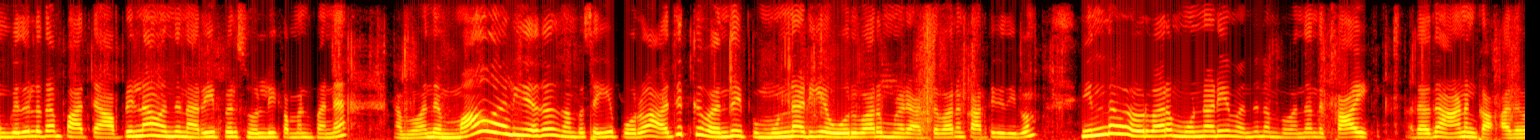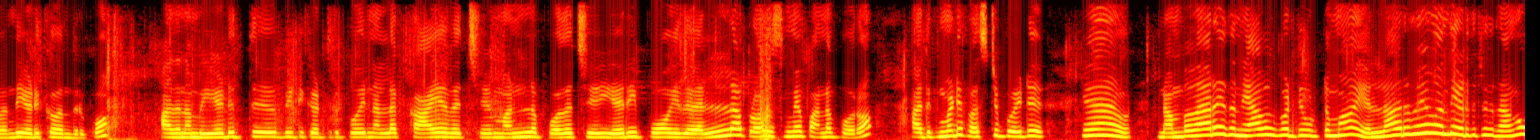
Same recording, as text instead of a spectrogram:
உங்கள் இதில் தான் பார்த்தேன். அப்படிலாம் வந்து நிறைய பேர் சொல்லி கமெண்ட் பண்ணேன். நம்ம வந்து மாவாளியை தான் நம்ம செய்ய போகிறோம் அதுக்கு வந்து இப்போ முன்னாடியே ஒரு வாரம் முன்னாடி அடுத்த வாரம் கார்த்திகை தீபம். இந்த ஒரு வாரம் முன்னாடியே வந்து நம்ம வந்து அந்த காய் அதாவது ஆனங்காய் அதை வந்து எடுக்க வந்திருக்கோம். அதை நம்ம எடுத்து வீட்டுக்கு எடுத்துகிட்டு போய் நல்லா காய வச்சு மண்ணில் புதைச்சி எரிப்போம் இது எல்லா ப்ராசஸுமே பண்ண போகிறோம் அதுக்கு முன்னாடி ஃபஸ்ட்டு போயிட்டு ஏன் நம்ம வேற இதை ஞாபகப்படுத்தி விட்டோமா? எல்லாருமே வந்து எடுத்துகிட்டு இருக்கிறாங்க.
